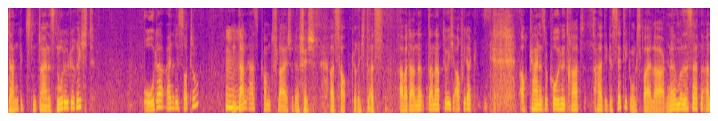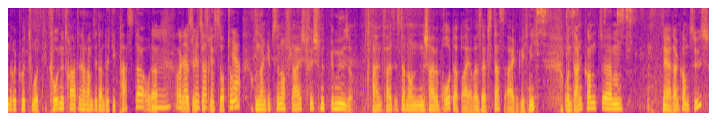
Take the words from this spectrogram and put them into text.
Dann gibt's ein kleines Nudelgericht oder ein Risotto. Und dann erst kommt Fleisch oder Fisch als Hauptgericht. Als, aber dann, dann natürlich auch wieder auch keine so kohlenhydrathaltige Sättigungsbeilagen. Ne? Das ist halt eine andere Kultur. Die Kohlenhydrate haben sie dann durch die Pasta oder, Mhm. Oder oder, das durch das Risotto. Risotto. Ja. Und dann gibt's nur noch Fleisch, Fisch mit Gemüse. Allenfalls ist da noch eine Scheibe Brot dabei, aber selbst das eigentlich nicht. Und dann kommt, ähm, naja, dann kommt süß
